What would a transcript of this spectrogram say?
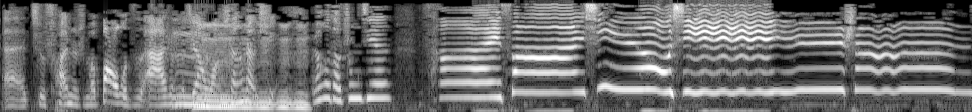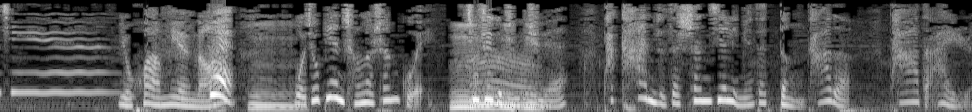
呃，就穿着什么豹子啊，什么这样往山上去，嗯嗯，然后到中间，采三秀兮于山间，有画面呢。对，嗯，我就变成了山鬼，嗯。就这个主角，他看着在山间里面在等他的。他的爱人，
